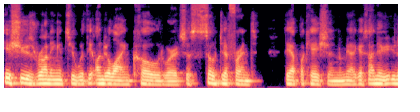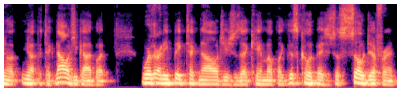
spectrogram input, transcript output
issues running into with the underlying code where it's just so different, the application? I mean, I guess I know you know you're not the technology guy, but were there any big technology issues that came up? Like this code base is just so different.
